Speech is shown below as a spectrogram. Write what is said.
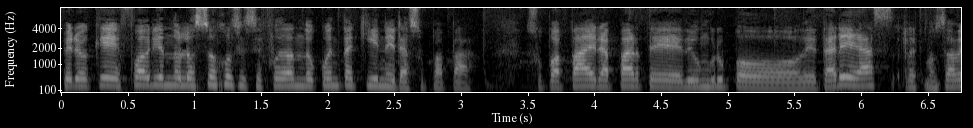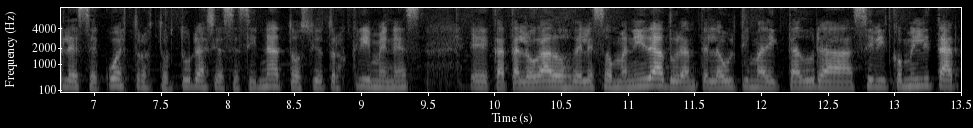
pero que fue abriendo los ojos y se fue dando cuenta quién era su papá. Su papá era parte de un grupo de tareas responsable de secuestros, torturas y asesinatos y otros crímenes eh, catalogados de lesa humanidad durante la última dictadura cívico-militar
